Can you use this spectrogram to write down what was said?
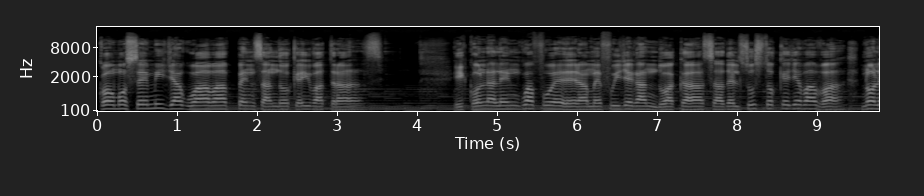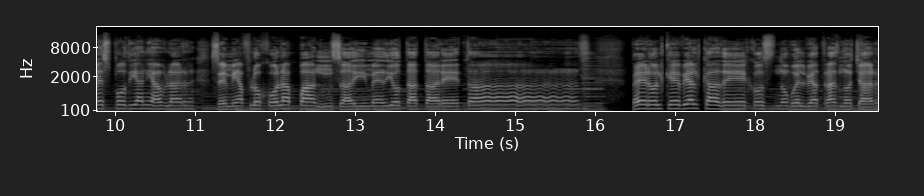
como semilla guava pensando que iba atrás. Y con la lengua afuera me fui llegando a casa del susto que llevaba, no les podía ni hablar, se me aflojó la panza y me dio tataretas. Pero el que ve al cadejos no vuelve a trasnochar.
